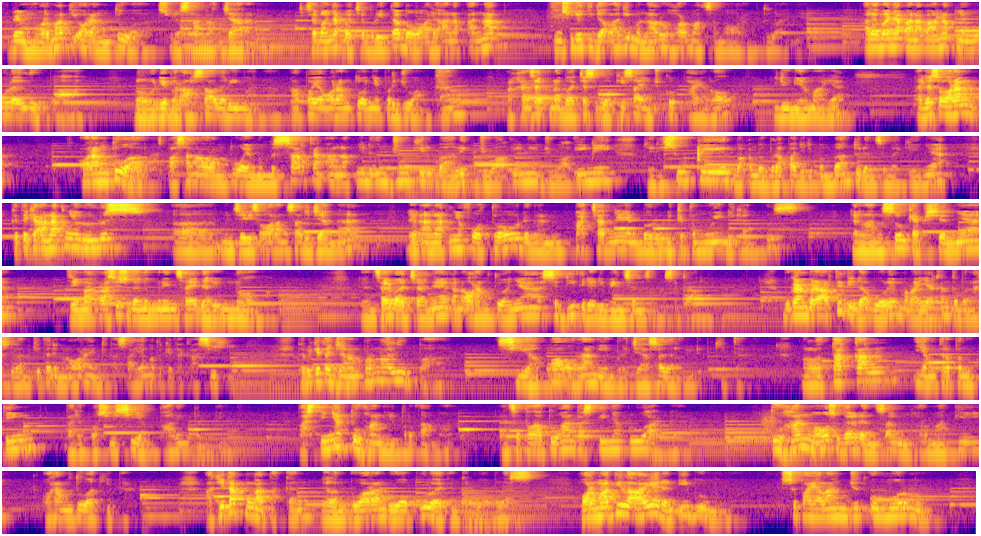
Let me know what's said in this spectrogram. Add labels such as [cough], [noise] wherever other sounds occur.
tapi menghormati orang tua sudah sangat jarang. Saya banyak baca berita bahwa ada anak-anak yang sudah tidak lagi menaruh hormat sama orang tuanya. Ada banyak anak-anak yang mulai lupa bahwa dia berasal dari mana, apa yang orang tuanya perjuangkan. Bahkan saya pernah baca sebuah kisah yang cukup viral di dunia maya. Ada seorang orang tua, pasangan orang tua yang membesarkan anaknya dengan jungkir balik, jual ini, jual ini, jadi supir, bahkan beberapa jadi pembantu dan sebagainya. Ketika anaknya lulus uh, menjadi seorang sarjana dan anaknya foto dengan pacarnya yang baru diketemuin di kampus dan langsung captionnya terima kasih sudah nemenin saya dari nol. Dan saya bacanya kan orang tuanya sedih tidak dimention sama sekali. Bukan berarti tidak boleh merayakan keberhasilan kita dengan orang yang kita sayang atau kita kasihi. Tapi kita jangan pernah lupa siapa orang yang berjasa dalam hidup kita. Meletakkan yang terpenting pada posisi yang paling penting. Pastinya Tuhan yang pertama. Dan setelah Tuhan pastinya keluarga. Tuhan mau saudara dan saya menghormati orang tua kita. Alkitab mengatakan dalam keluaran 20 ayat yang ke-12. Hormatilah ayah dan ibumu supaya lanjut umurmu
